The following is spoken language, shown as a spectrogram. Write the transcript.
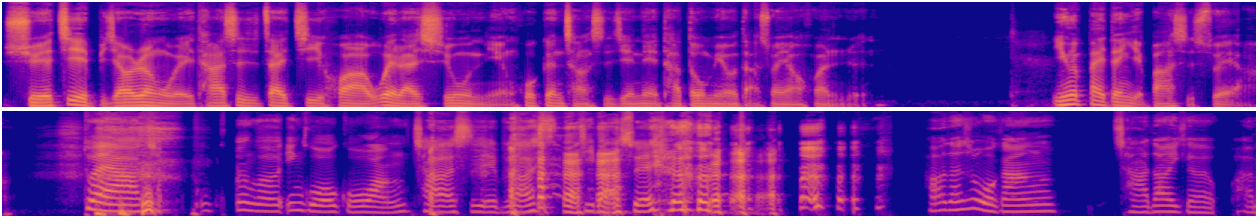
学界比较认为，他是在计划未来十五年或更长时间内，他都没有打算要换人，因为拜登也八十岁啊。对啊，那个英国国王查尔斯也不知道 几百岁了。好，但是我刚刚查到一个很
